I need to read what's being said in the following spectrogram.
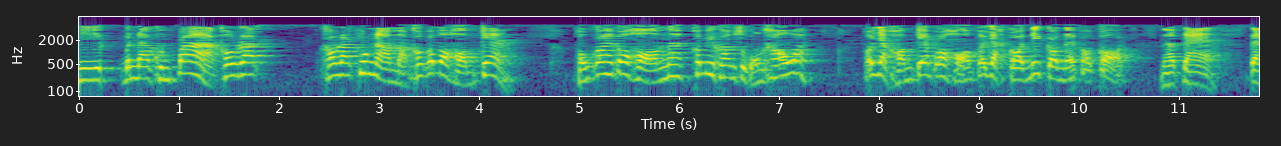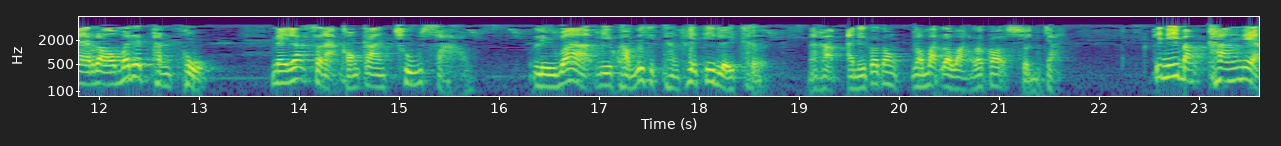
มีบรรดาคุณป้าเขารักเขารักผู้นำอะเขาก็มาหอมแก้ม ผมก็ให้เขาหอมนะเขามีความสุขของเขาอะเขาอยากหอมแก้มก็หอมก็อยากกอดนี่กอดไหนก็กอดนะแต่แต่เราไม่ได้พันผูกในลักษณะของการชู้สาว หรือว่ามีความรู้สึกทางเพศที่เลยเถิดนะครับ อันนี้ก็ต้องระมัดระวังแล้วก็สนใจ ทีนี้บางครั้งเนี่ย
